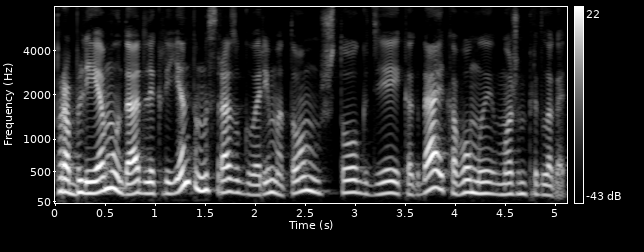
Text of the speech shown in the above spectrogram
проблему да, для клиента, мы сразу говорим о том, что, где и когда, и кого мы можем предлагать.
